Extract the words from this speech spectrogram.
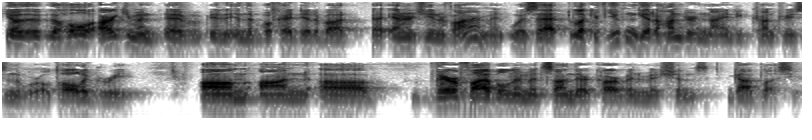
you know, the, the whole argument uh, in, in, the book I did about uh, energy and environment was that, look, if you can get 190 countries in the world to all agree um, on uh, verifiable limits on their carbon emissions, God bless you.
